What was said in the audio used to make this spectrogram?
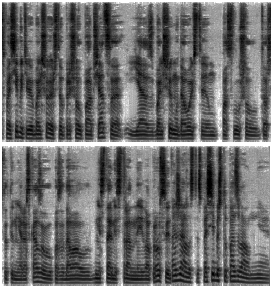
Спасибо тебе большое, что пришел пообщаться. Я с большим удовольствием послушал то, что ты мне рассказывал, позадавал местами странные вопросы. Пожалуйста, спасибо, что позвал. Мне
